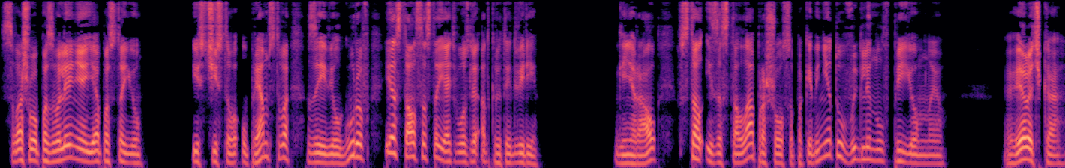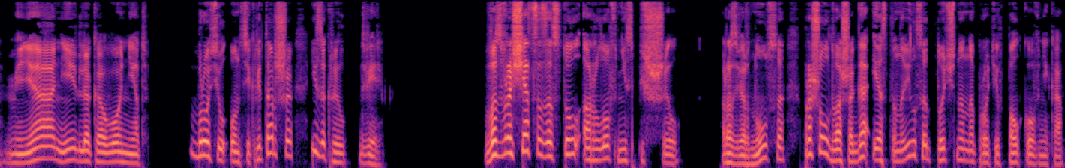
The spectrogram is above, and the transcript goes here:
С вашего позволения я постою. Из чистого упрямства заявил Гуров и остался стоять возле открытой двери. Генерал встал из-за стола, прошелся по кабинету, выглянул в приемную. «Верочка, меня ни для кого нет», — бросил он секретарше и закрыл дверь. Возвращаться за стол Орлов не спешил. Развернулся, прошел два шага и остановился точно напротив полковника.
